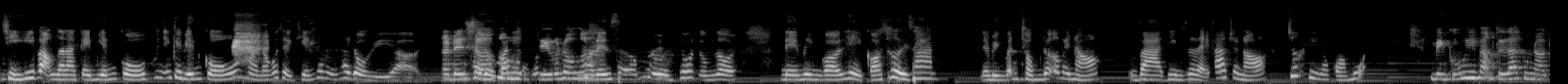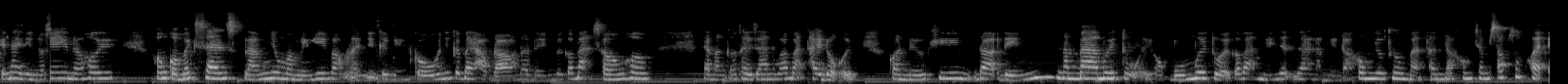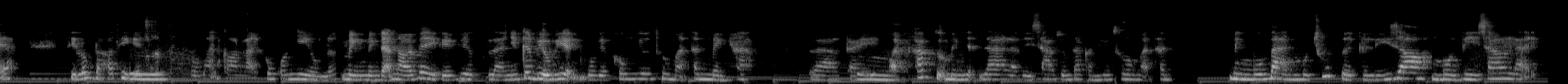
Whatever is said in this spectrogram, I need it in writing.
Chỉ hy vọng là, là cái biến cố những cái biến cố mà nó có thể khiến cho mình thay đổi uh, nó đến sớm đổi quan điểm xíu đúng không? nó đến sớm hơn một chút đúng rồi. Để mình có thể có thời gian để mình vẫn chống đỡ với nó và tìm ra giải pháp cho nó trước khi nó quá muộn mình cũng hy vọng thực ra không nói cái này thì nó nghe nó hơi không có make sense lắm nhưng mà mình hy vọng là những cái biến cố những cái bài học đó nó đến với các bạn sớm hơn là bạn có thời gian các bạn thay đổi còn nếu khi đợi đến năm 30 tuổi hoặc 40 tuổi các bạn mới nhận ra là mình đã không yêu thương bản thân đã không chăm sóc sức khỏe thì lúc đó thì cái ừ. của bạn còn lại không có nhiều nữa mình mình đã nói về cái việc là những cái biểu hiện của việc không yêu thương bản thân mình ha là cái ừ. khoảnh khắc tụi mình nhận ra là vì sao chúng ta cần yêu thương bản thân mình muốn bàn một chút về cái lý do một vì sao lại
